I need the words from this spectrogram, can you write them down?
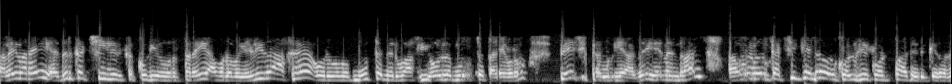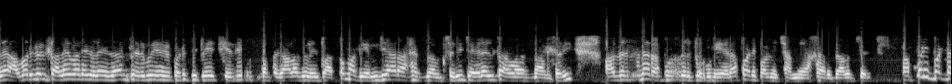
தலைவரை எதிர்கட்சியில் இருக்கக்கூடிய ஒருத்தரை அவ்வளவு எளிதாக ஒரு மூத்த நிர்வாகியோ இல்ல மூத்த தலைவரோ பேசிக்க முடியாது. ஏனென்றால் அவர்கள் கட்சிக்கென்று ஒரு கொள்கை கோட்பாடு இருக்கிறது. அவர்கள் தலைவர் தலைவர்களை தான் பெருமைப்படுத்தி பேசியது கடந்த காலங்களில் பார்த்தோம். அது எம்ஜிஆராக இருந்தாலும் சரி ஜெயலலிதாவாக இருந்தாலும் சரி அதற்கு அப்போது இருக்கக்கூடிய எடப்பாடி பழனிசாமியாக இருந்தாலும் சரி. அப்படிப்பட்ட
